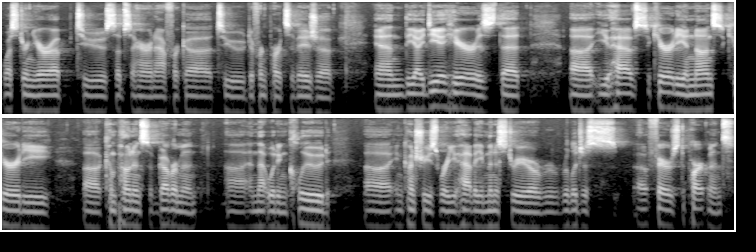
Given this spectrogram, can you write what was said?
Western Europe to Sub-Saharan Africa to different parts of Asia. And the idea here is that uh, you have security and non-security uh, components of government, and that would include in countries where you have a ministry or religious affairs department,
